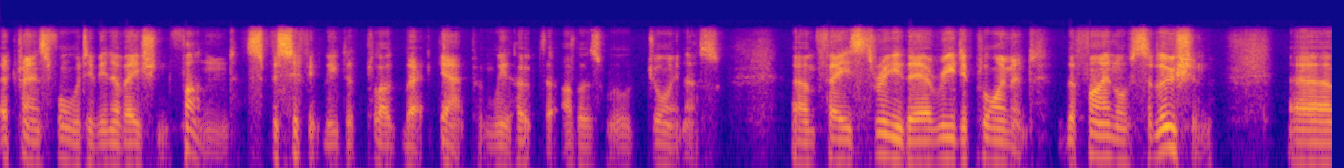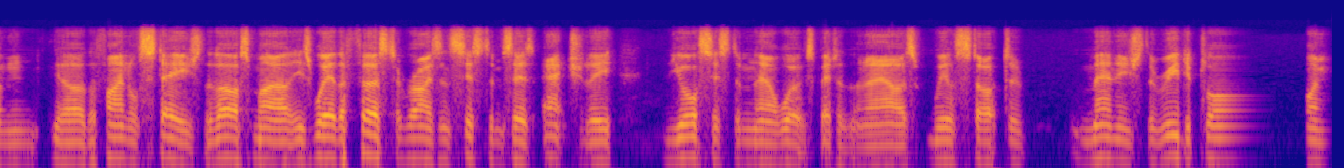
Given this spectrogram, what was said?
a transformative innovation fund specifically to plug that gap, and we hope that others will join us. Um, phase three, their redeployment. The final solution, um, you know, the final stage, the last mile, is where the first Horizon system says, actually, your system now works better than ours. We'll start to manage the redeployment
